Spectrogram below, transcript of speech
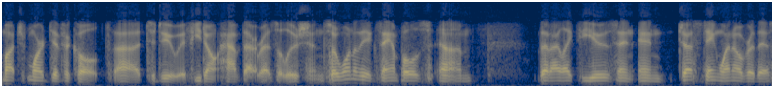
much more difficult uh, to do if you don't have that resolution. So one of the examples um, that I like to use, and, and Justin went over this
